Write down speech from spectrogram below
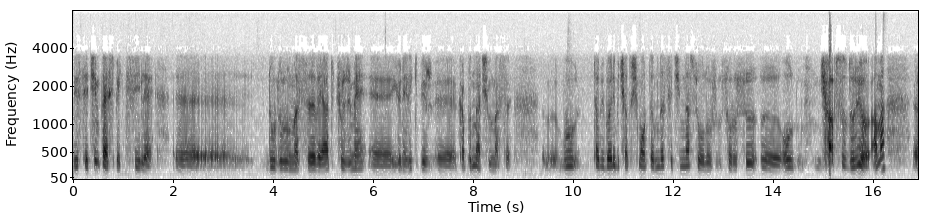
bir seçim perspektifiyle e, durdurulması veya çözüme e, yönelik bir e, kapının açılması. Bu tabi böyle bir çatışma ortamında seçim nasıl olur sorusu e, ol, cevapsız duruyor ama e,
